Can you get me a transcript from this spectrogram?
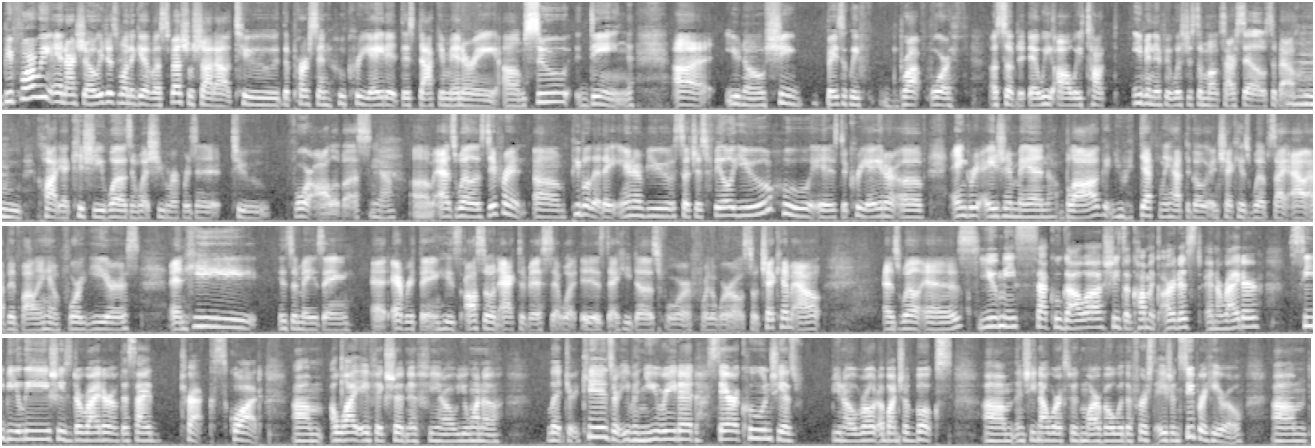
Before we end our show, we just want to give a special shout out to the person who created this documentary, um, Sue Ding. Uh, you know, she basically brought forth a subject that we always talked even if it was just amongst ourselves about mm-hmm. who Claudia Kishi was and what she represented to for all of us. Yeah. Um, as well as different um, people that they interview, such as Phil Yu, who is the creator of Angry Asian Man blog. You definitely have to go and check his website out. I've been following him for years, and he is amazing at everything. He's also an activist at what it is that he does for for the world. So check him out as well as Yumi Sakugawa. She's a comic artist and a writer. CB Lee. She's the writer of the Sidekick Squad, um, a YA fiction. If you know you want to let your kids or even you read it. Sarah Kuhn. She has you know wrote a bunch of books, um, and she now works with Marvel with the first Asian superhero. Um,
